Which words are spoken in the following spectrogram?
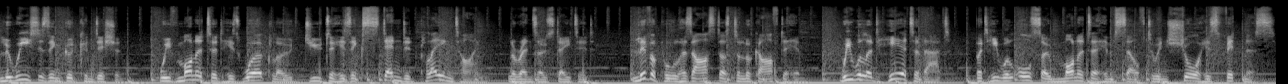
Luis is in good condition. We've monitored his workload due to his extended playing time, Lorenzo stated. Liverpool has asked us to look after him. We will adhere to that, but he will also monitor himself to ensure his fitness.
